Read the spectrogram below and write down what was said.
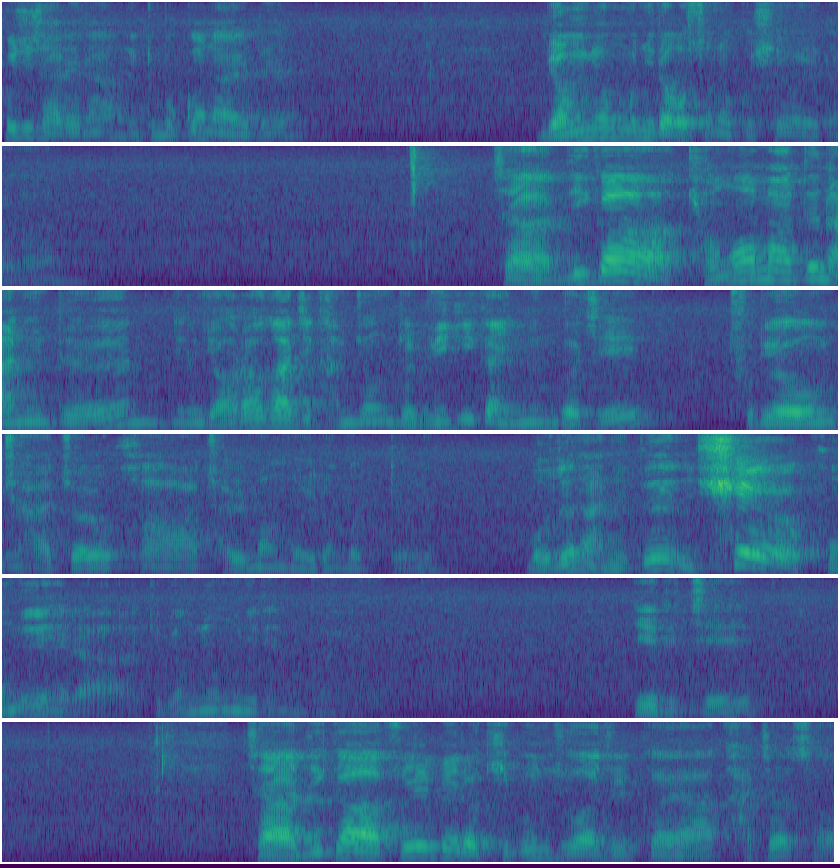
표시 잘해라. 이렇게 묶어놔야 돼. 명령문이라고 써놓고 쉐어에다가. 자, 네가 경험하든 아니든 이런 여러 가지 감정들 위기가 있는 거지. 두려움, 좌절, 화, 절망 뭐 이런 것들. 뭐든 아니든 쉐어 공유해라. 이렇게 명령문이 되는 거예요. 이해됐지? 자, 네가 better 기분 좋아질 거야. 가져서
